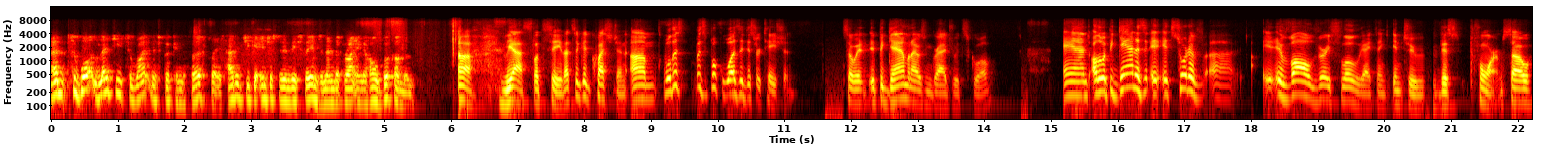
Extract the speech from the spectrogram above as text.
Um, so, what led you to write this book in the first place? How did you get interested in these themes and end up writing a whole book on them? Uh, yes, let's see. That's a good question. Um, well, this, this book was a dissertation. So, it, it began when I was in graduate school. And although it began as it, it, it sort of uh, it evolved very slowly, I think, into this form. So,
